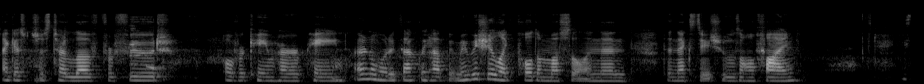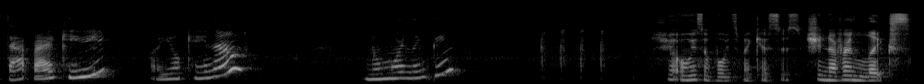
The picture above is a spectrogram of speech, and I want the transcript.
I guess just her love for food overcame her pain. I don't know what exactly happened. Maybe she like pulled a muscle and then the next day she was all fine. Is that right, Kiwi? Are you okay now? No more limping? She always avoids my kisses. She never licks.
